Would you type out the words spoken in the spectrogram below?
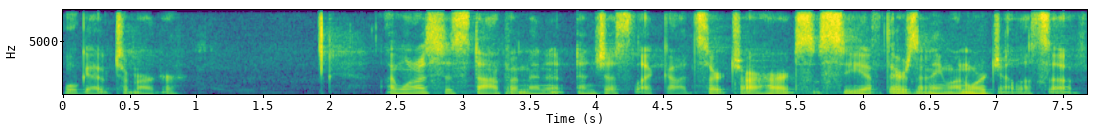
will go to murder. I want us to stop a minute and just let God search our hearts to see if there's anyone we're jealous of.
